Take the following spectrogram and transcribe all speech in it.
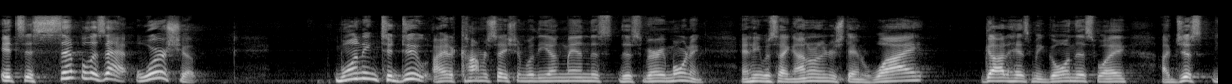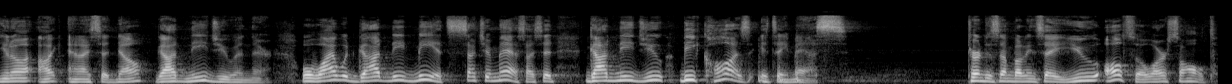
It's as simple as that. Worship. Wanting to do. I had a conversation with a young man this, this very morning, and he was saying, I don't understand why God has me going this way. I just, you know, I, and I said, No, God needs you in there. Well, why would God need me? It's such a mess. I said, God needs you because it's a mess. Turn to somebody and say, You also are salt.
